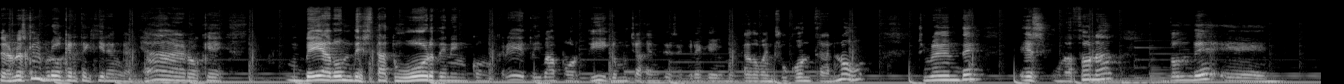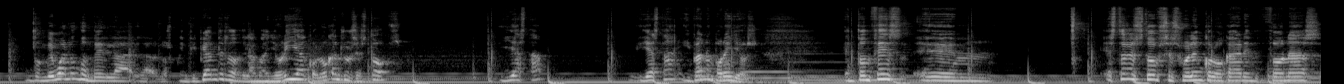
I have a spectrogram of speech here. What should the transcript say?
Pero no es que el broker te quiera engañar o que vea dónde está tu orden en concreto y va por ti, que mucha gente se cree que el mercado va en su contra. No, simplemente es una zona donde, eh, donde bueno, donde los principiantes, donde la mayoría colocan sus stops. Y ya está. Y ya está, y van a por ellos. Entonces, em, estos stops se suelen colocar en zonas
